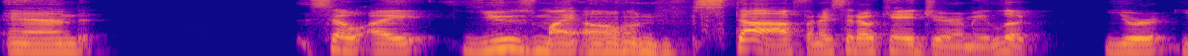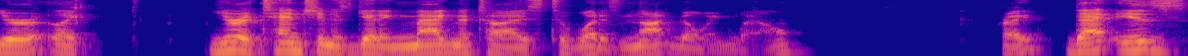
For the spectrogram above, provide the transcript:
And so I use my own stuff, and I said, "Okay, Jeremy, look, you're you're like your attention is getting magnetized to what is not going well, right? That is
